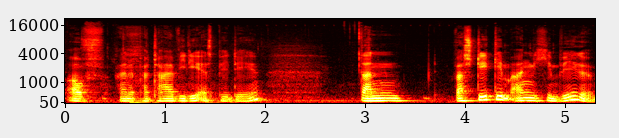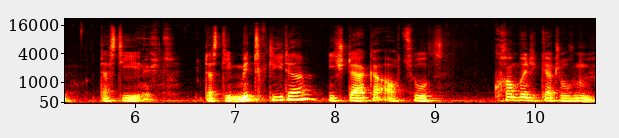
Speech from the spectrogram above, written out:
auf eine Partei wie die SPD, dann was steht dem eigentlich im Wege, dass die, dass die Mitglieder nicht stärker auch zu kommunikativen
